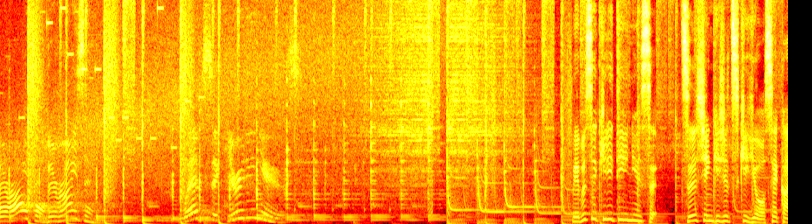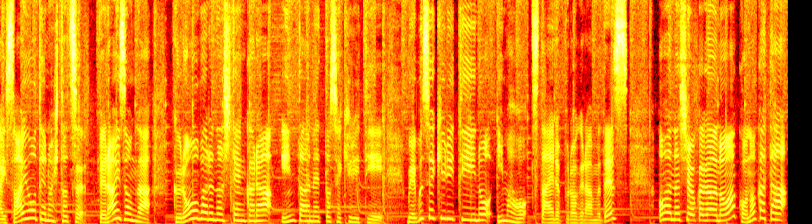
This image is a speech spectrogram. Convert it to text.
Verizon. Verizon. Web security news. ウェブセキュリティニュース通信技術企業世界最大手の一つ Verizon がグローバルな視点からインターネットセキュリティウェブセキュリティの今を伝えるプログラムですお話を伺うのはこの方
